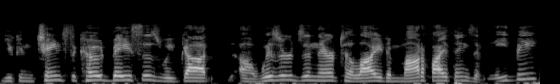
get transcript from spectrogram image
You can change the code bases. We've got uh, wizards in there to allow you to modify things if need be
